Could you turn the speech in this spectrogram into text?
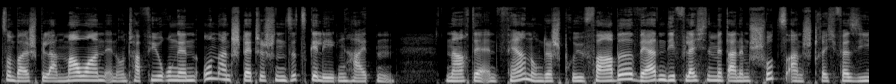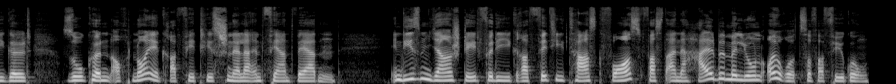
zum Beispiel an Mauern, in Unterführungen und an städtischen Sitzgelegenheiten. Nach der Entfernung der Sprühfarbe werden die Flächen mit einem Schutzanstrich versiegelt. So können auch neue Graffitis schneller entfernt werden. In diesem Jahr steht für die Graffiti Task Force fast eine halbe Million Euro zur Verfügung.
